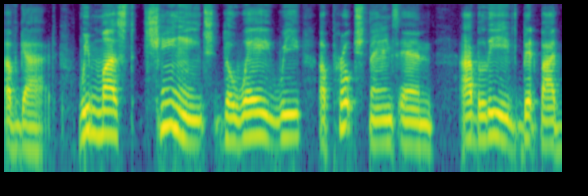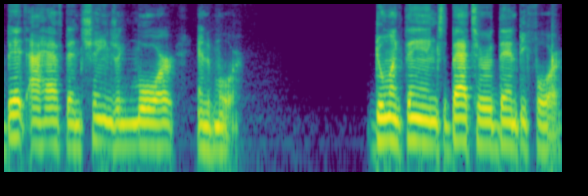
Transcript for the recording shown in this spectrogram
of God. We must change the way we approach things. And I believe bit by bit, I have been changing more and more. Doing things better than before.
